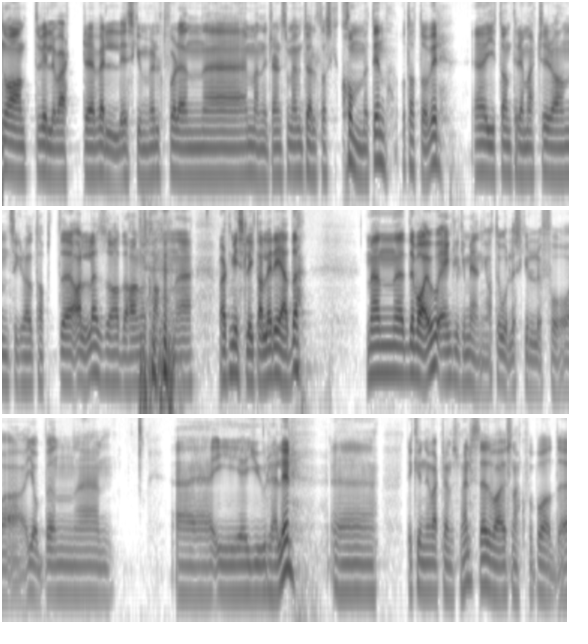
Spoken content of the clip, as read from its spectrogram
noe annet ville vært eh, veldig skummelt for den uh, manageren som eventuelt skulle kommet inn og tatt over. Uh, gitt han tre matcher og han sikkert hadde tapt uh, alle, så hadde han nok han vært mislikt allerede. Men det var jo egentlig ikke meninga at Ole skulle få jobben i jul heller. Eh, det kunne jo vært hvem som helst. Det var jo snakk på både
